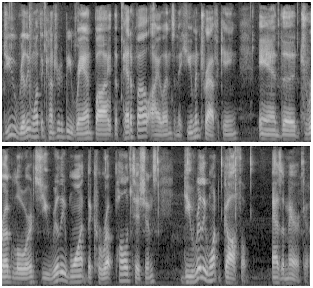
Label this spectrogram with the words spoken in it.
Do you really want the country to be ran by the pedophile islands and the human trafficking and the drug lords? Do you really want the corrupt politicians? Do you really want Gotham as America?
